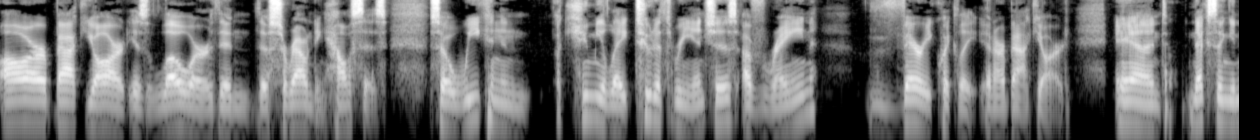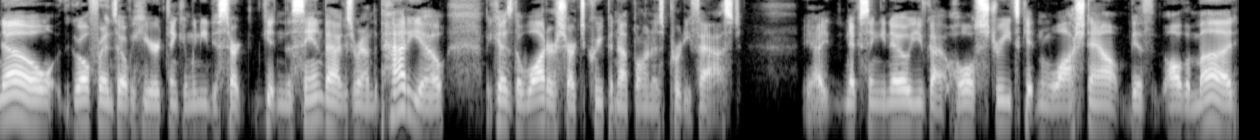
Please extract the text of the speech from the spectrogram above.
our backyard is lower than the surrounding houses. So we can accumulate two to three inches of rain very quickly in our backyard. And next thing you know, the girlfriend's over here thinking we need to start getting the sandbags around the patio because the water starts creeping up on us pretty fast. Yeah, next thing you know, you've got whole streets getting washed out with all the mud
